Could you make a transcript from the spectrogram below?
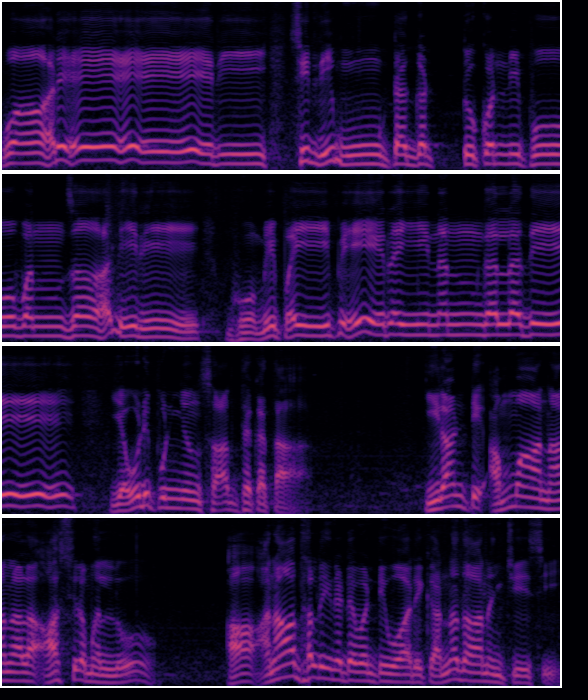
వారేరి. సిరి మూట గట్టుకొని పోవంజాదిరే భూమిపై పేరైనంగలదే ఎవడి పుణ్యం సార్థకత? ఇలాంటి అమ్మా నాన్నల ఆశ్రమంలో ఆ అనాథలైనటువంటి వారికి అన్నదానం చేసి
